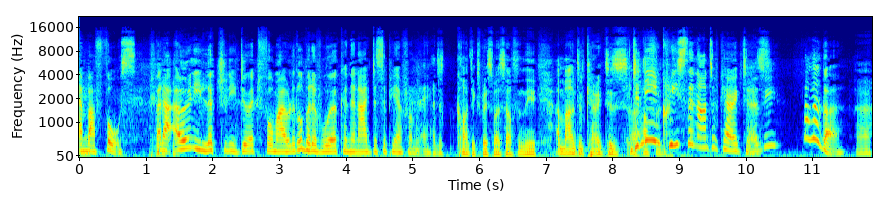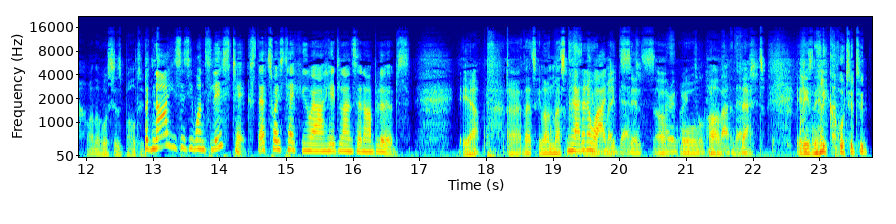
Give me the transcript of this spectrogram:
am by force, but I only literally do it for my little bit of work and then I disappear from there. I just can't express myself in the amount of characters. Uh, Didn't he increase the amount of characters? Has he? Long ago. Ah, well, the horse is bolted. But now he says he wants less text. That's why he's taking away our headlines and our blurbs. Yep, uh, that's Elon Musk. Yeah, I don't know why I did that. sense I of regret all talking of about that. It is nearly quarter to ten.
